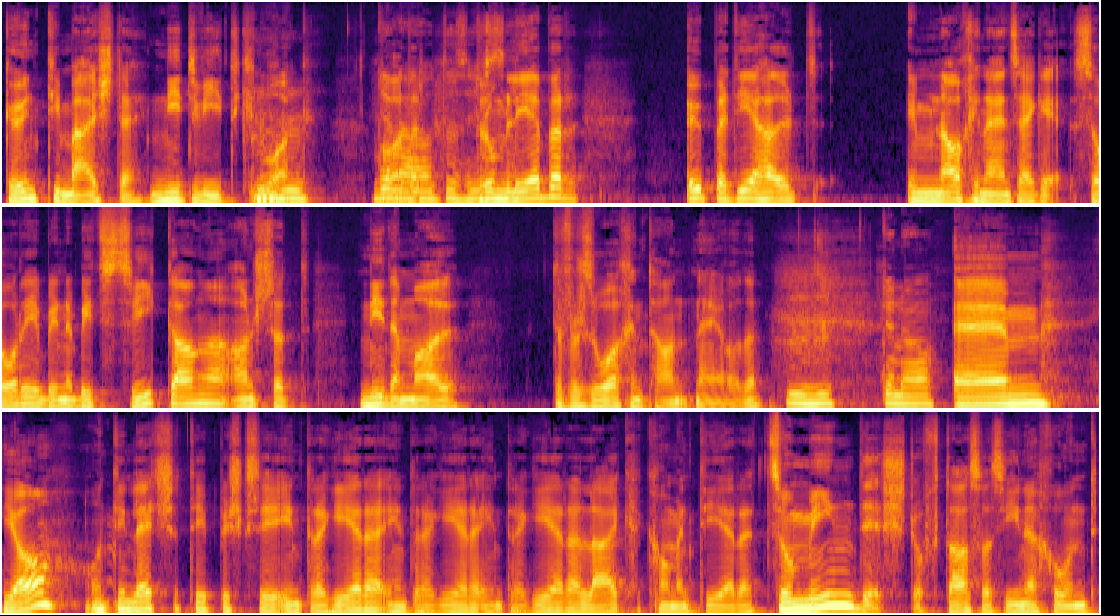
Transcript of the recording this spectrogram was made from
gehen die meisten nicht weit genug. Genau, oder? das ist Darum so. lieber öppe die halt im Nachhinein sagen, sorry, ich bin ein bisschen zu weit gegangen, anstatt nicht einmal den Versuch in die Hand nehmen, oder? Mhm, genau. Ähm, ja, und dein letzter Tipp war interagieren, interagieren, interagieren, liken, kommentieren, zumindest auf das, was reinkommt,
